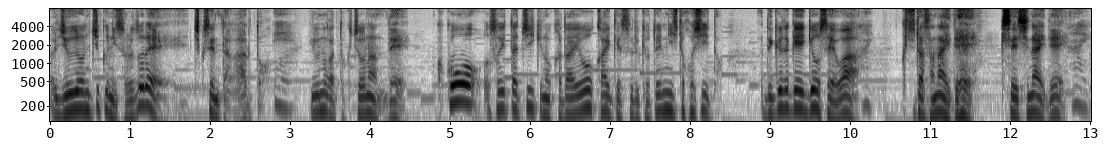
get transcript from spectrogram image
14地区にそれぞれ地区センターがあるというのが特徴なんで、えー、ここをそういった地域の課題を解決する拠点にしてほしいと。できるだけ行政は口出さないで規制しないで、はい、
